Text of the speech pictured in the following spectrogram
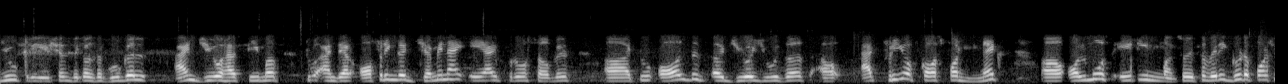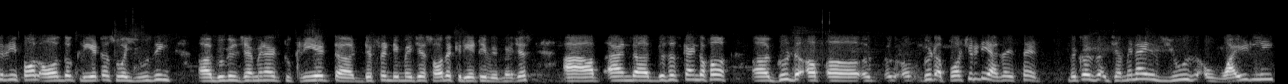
new creations because the Google and Jio has teamed up to, and they're offering a Gemini AI Pro service uh, to all the uh, Jio users uh, at free of cost for next uh, almost 18 months. So it's a very good opportunity for all the creators who are using uh, Google Gemini to create uh, different images or the creative images. Uh, and uh, this is kind of a, a good uh, good opportunity, as I said, because Gemini is used widely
